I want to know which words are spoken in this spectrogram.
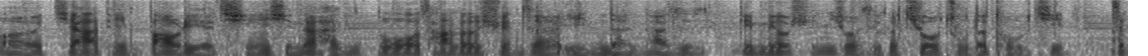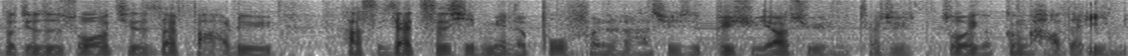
呃家庭暴力的情形呢，很多他都选择隐忍，他是并没有寻求这个救助的途径。这个就是说，其实，在法律他实际在执行面的部分呢，他其实必须要去再去做一个更好的因应。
